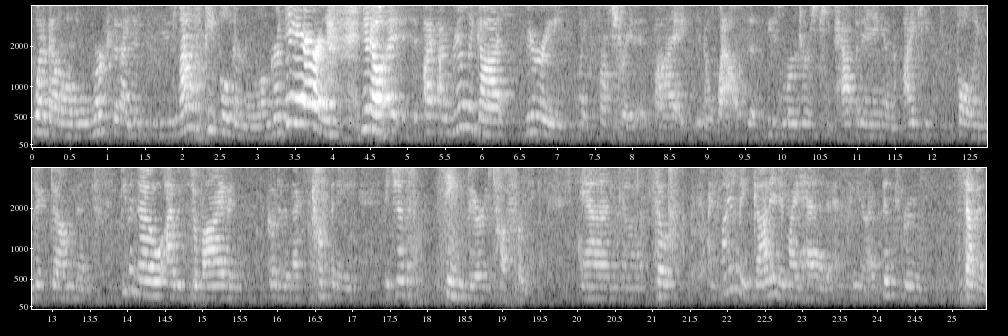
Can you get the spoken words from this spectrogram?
what about all the work that I did for these last people? They're no longer there, and, you know, I, I really got very, like, frustrated by, you know, wow, that these mergers keep happening, and I keep falling victim, and even though I would survive and go to the next company, it just seemed very tough for me. And uh, so I finally got it in my head, and, you know, I've been through seven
